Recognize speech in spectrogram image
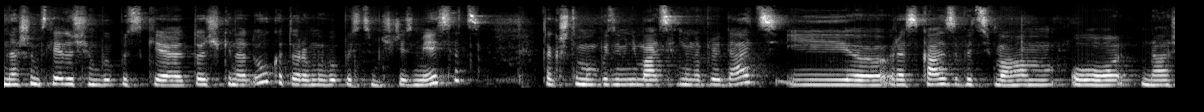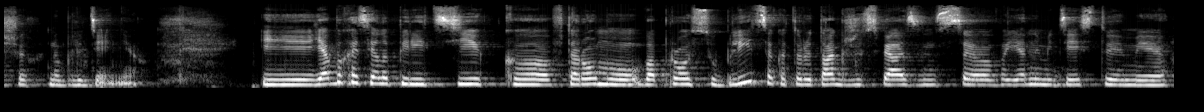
нашем следующем выпуске «Точки над У», который мы выпустим через месяц. Так что мы будем внимательно наблюдать и рассказывать вам о наших наблюдениях. И я бы хотела перейти к второму вопросу Блица, который также связан с военными действиями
